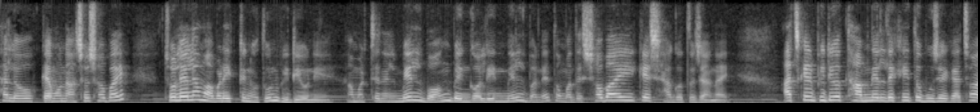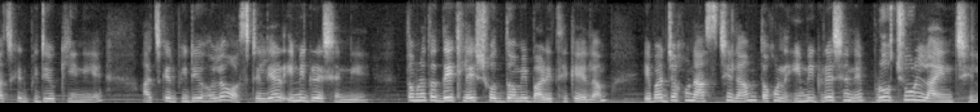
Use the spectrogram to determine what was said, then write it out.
হ্যালো, কেমন আছো সবাই? চলে এলাম আবার একটি নতুন ভিডিও নিয়ে। আমার চ্যানেল মেলবং বেঙ্গল ইন মেলবনে তোমাদের সবাইকে স্বাগত জানাই। আজকের ভিডিও থামনেল দেখেই তো বুঝে গেছো আজকের ভিডিও কী নিয়ে। আজকের ভিডিও হলো অস্ট্রেলিয়ার ইমিগ্রেশন নিয়ে। তোমরা তো দেখলে, সদ্য আমি বাড়ি থেকে এলাম। এবার যখন আসছিলাম, তখন ইমিগ্রেশনে প্রচুর লাইন ছিল।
